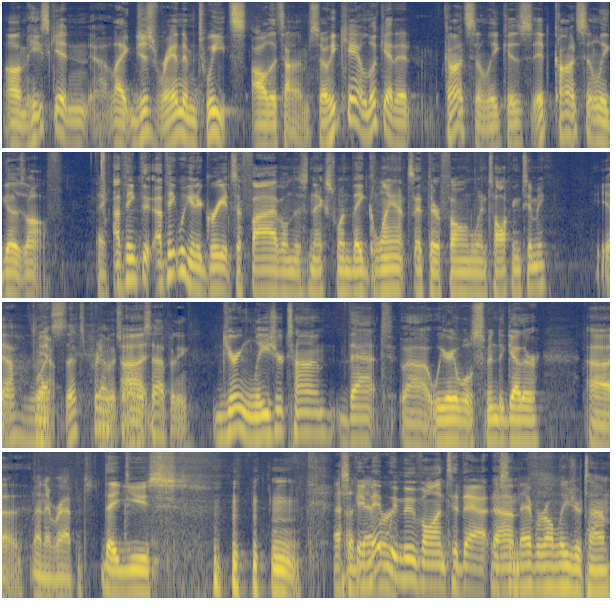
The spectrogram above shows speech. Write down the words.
Um, he's getting uh, like just random tweets all the time, so he can't look at it constantly because it constantly goes off. I think that, I think we can agree it's a five on this next one. They glance at their phone when talking to me. Yeah, that's that's pretty Yeah. much all that's Uh, happening. During leisure time that uh, we are able to spend together, That never happens. they use. That's Okay, a never. maybe we move on to that. That's Um, a never on leisure time.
